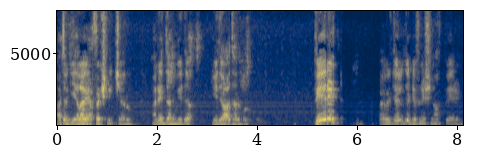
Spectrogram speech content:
అతనికి ఎలా ఎఫెక్షన్ ఇచ్చారు అనే దాని మీద ఇది ఆధారపడి ఉంటుంది పేరెంట్ I will tell you the definition of parent.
